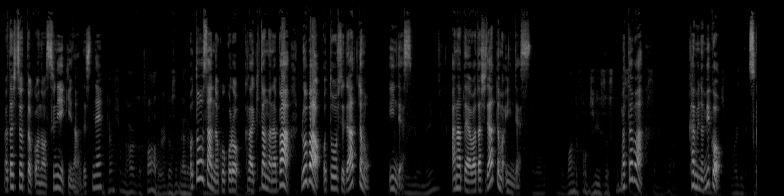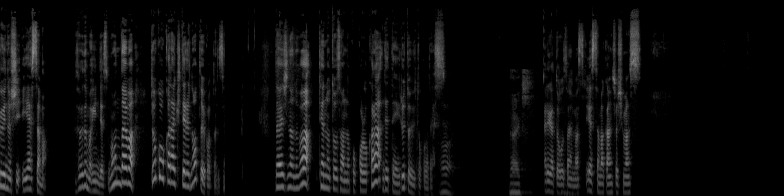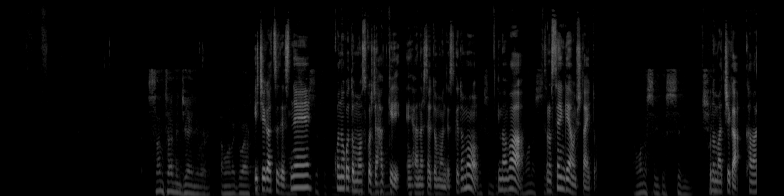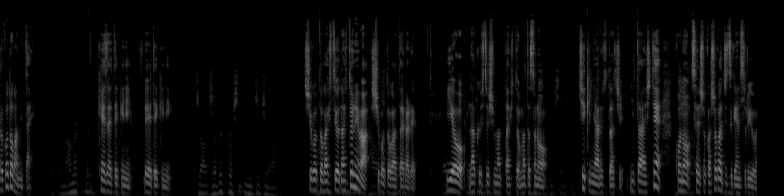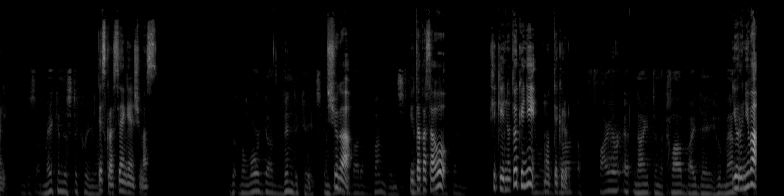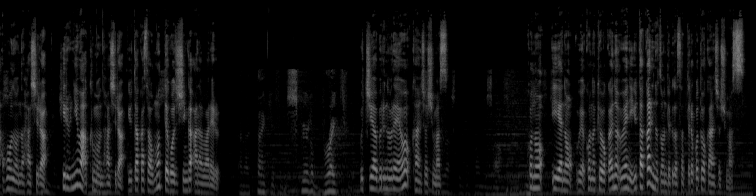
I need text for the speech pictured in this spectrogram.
私ちょっとこのスニーキーなんですね。お父さんの心から来たならば、ロバを通してであってもいいんです。あなたや私であってもいいんです。または神の御子、救い主イエス様。それでもいいんです。問題はどこから来てるの？ということです。大事なのは天の父さんの心から出ているというところです。ありがとうございます。イエス様感謝します。1月ですね。このこともう少しはっきり話したいと思うんですけども、今はその宣言をしたいとこの町が変わることが見たい。経済的に、霊的に。仕事が必要な人には仕事が与えられ、家をなくしてしまった人、またその地域にある人たちに対して、この聖書箇所が実現するように。ですから宣言します。主が豊かさを飢饉の時に持ってくる。夜には炎の柱、昼には雲の柱、豊かさを持ってご自身が現れる。打ち破りの霊を感謝します。この家の上、この教会の上に豊かに望んでくださっていることを感謝します。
